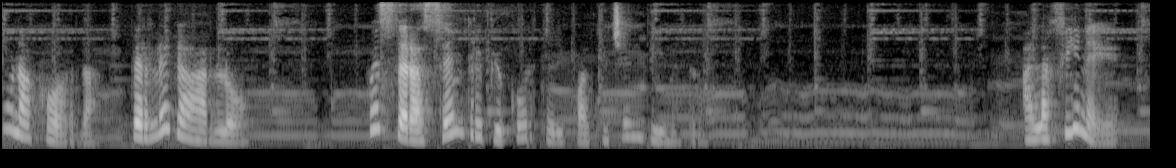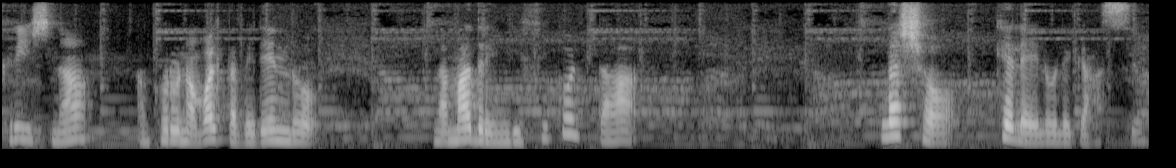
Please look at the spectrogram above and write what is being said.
una corda per legarlo, questa era sempre più corta di qualche centimetro. Alla fine Krishna, ancora una volta vedendo la madre in difficoltà, lasciò che lei lo legasse.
